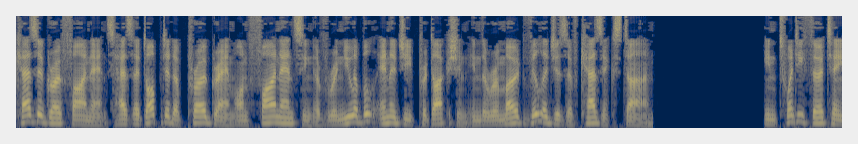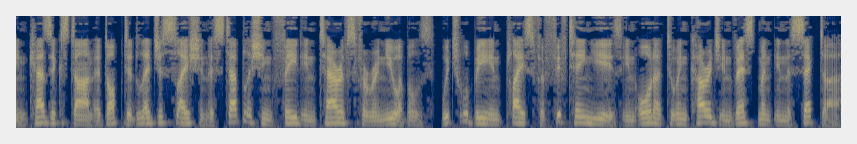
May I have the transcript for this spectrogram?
Kazagrofinance has adopted a program on financing of renewable energy production in the remote villages of Kazakhstan. In 2013 Kazakhstan adopted legislation establishing feed-in tariffs for renewables, which will be in place for 15 years in order to encourage investment in the sector.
